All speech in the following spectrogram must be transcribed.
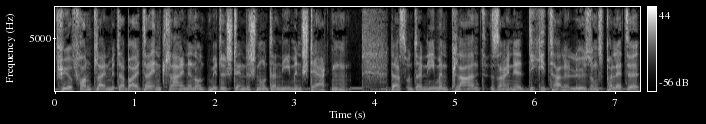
für Frontline-Mitarbeiter in kleinen und mittelständischen Unternehmen stärken. Das Unternehmen plant, seine digitale Lösungspalette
